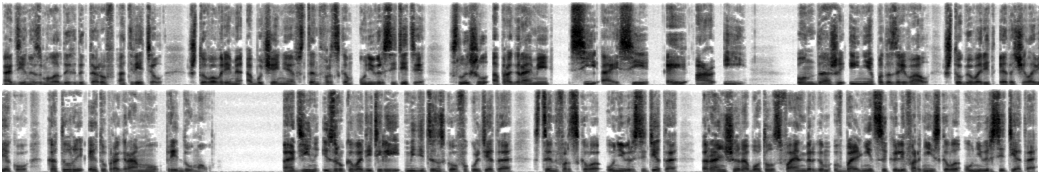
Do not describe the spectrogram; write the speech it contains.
Один из молодых докторов ответил, что во время обучения в Стэнфордском университете слышал о программе CIC-ARE. Он даже и не подозревал, что говорит это человеку, который эту программу придумал. Один из руководителей медицинского факультета Стэнфордского университета раньше работал с Файнбергом в больнице Калифорнийского университета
